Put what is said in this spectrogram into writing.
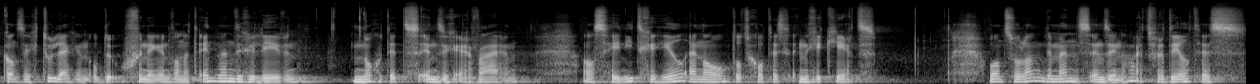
kan zich toeleggen op de oefeningen van het inwendige leven, noch dit in zich ervaren, als hij niet geheel en al tot God is ingekeerd. Want zolang de mens in zijn hart verdeeld is,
